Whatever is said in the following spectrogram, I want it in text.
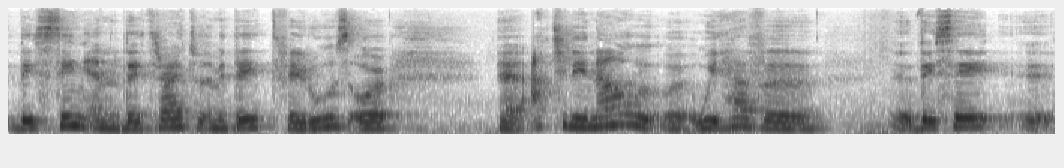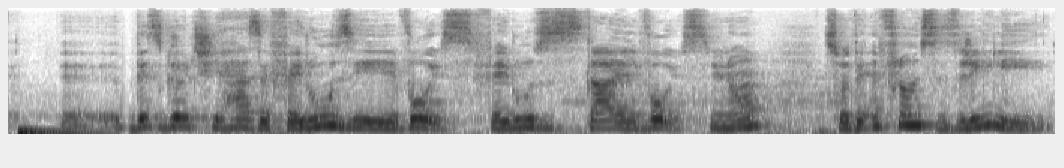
uh, they sing and they try to imitate Fairuz, or uh, actually now uh, we have a. Uh, they say uh, uh, this girl she has a Feiruzi voice, Fairuz style voice. You know, so the influence is really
